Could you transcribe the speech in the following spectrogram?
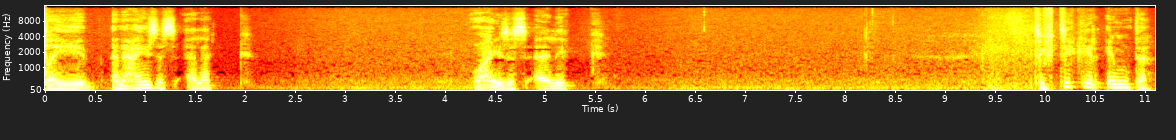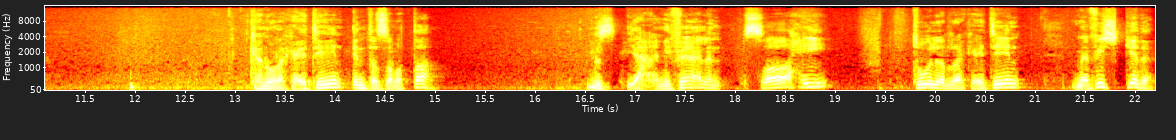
طيب أنا عايز أسألك وعايز أسألك تفتكر إمتى كانوا ركعتين أنت ظبطتها؟ يعني فعلا صاحي طول الركعتين مفيش كده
